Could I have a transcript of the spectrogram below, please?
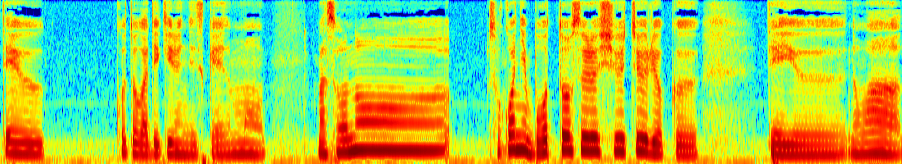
ていうことができるんですけれども、まあ、その、そこに没頭する集中力っていうのは、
